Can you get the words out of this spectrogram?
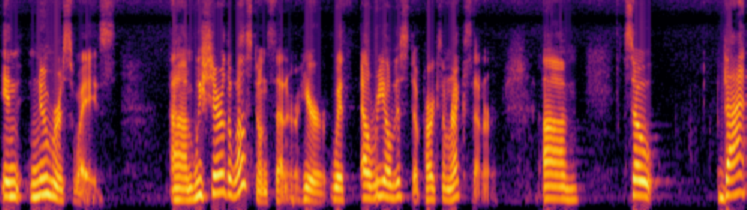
In numerous ways. Um, we share the Wellstone Center here with El Rio Vista Parks and Rec Center. Um, so that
